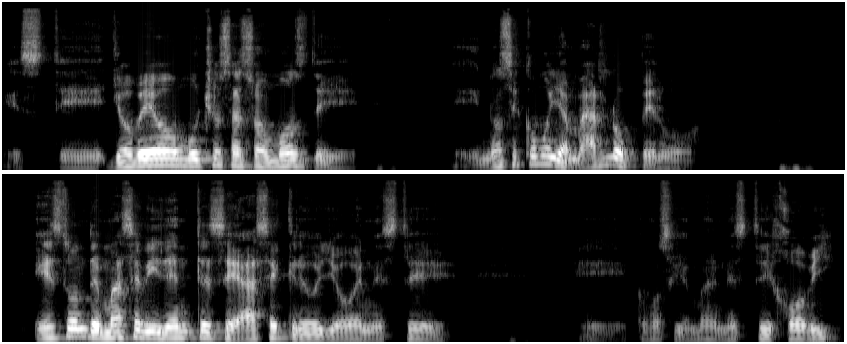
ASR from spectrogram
este, yo veo muchos asomos de, eh, no sé cómo llamarlo, pero es donde más evidente se hace, creo yo, en este, eh, ¿cómo se llama? En este hobby.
